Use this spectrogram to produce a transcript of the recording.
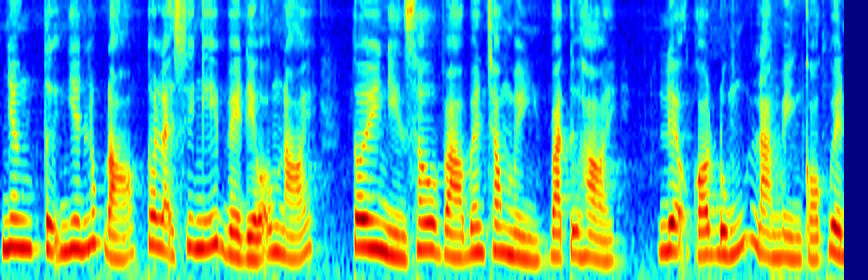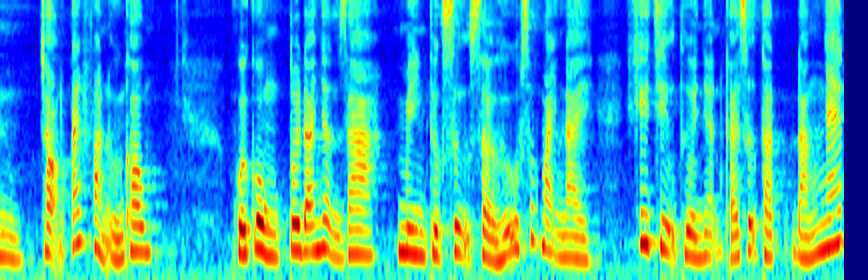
Nhưng tự nhiên lúc đó tôi lại suy nghĩ về điều ông nói. Tôi nhìn sâu vào bên trong mình và tự hỏi liệu có đúng là mình có quyền chọn cách phản ứng không? Cuối cùng tôi đã nhận ra mình thực sự sở hữu sức mạnh này khi chịu thừa nhận cái sự thật đáng ghét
